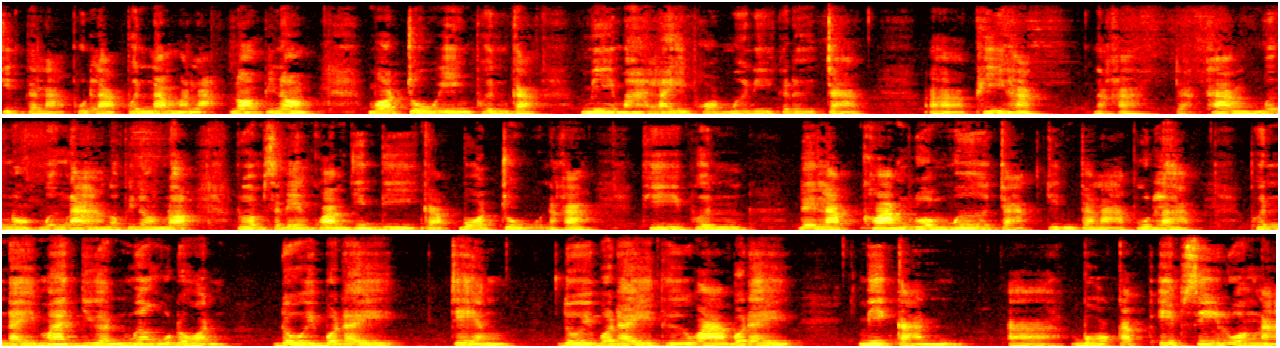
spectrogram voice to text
จินตลาพุ่นลาเพิ่นนำมาละเนาะพี่น้องบอดโจเองเพิ่นกะมีมาไล่พร้อมมือนี้ก็เลยจากอ่าพีหักนะคะจากทางเมืองนอกเมืองหน้าเนาะพี่น้องเนาะรวมแสดงความยินดีกับบอดโจนะคะ ที่เพิ่นได้รับความร่วมมือจากจินตลาพูดลาบเพิ่นได้มาเยือนเมืองอุดร โดยบ่ได้แจ้ง โดยบ่ได้ถือว่าบ่ได้มีการอบอกกับเอฟซีลวงหนา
